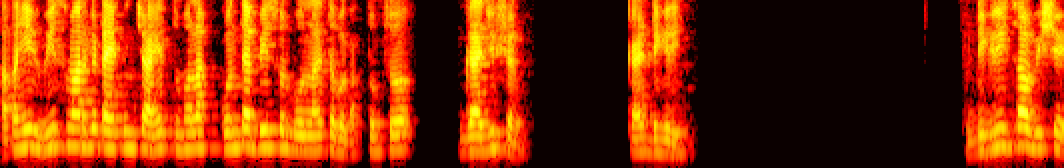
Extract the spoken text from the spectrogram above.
आता हे वीस मार्क टायपिंगचे आहेत. तुम्हाला कोणत्या बेसवर बोलणार आहे तर बघा. तुमचं ग्रॅज्युएशन काय? डिग्री डिग्रीचा विषय.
